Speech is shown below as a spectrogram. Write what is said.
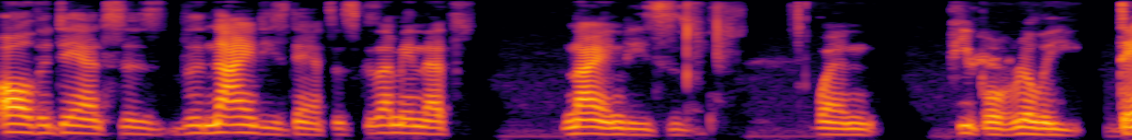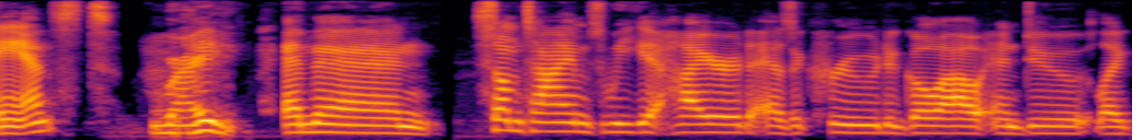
all the dances, the '90s dances, because I mean that's '90s is when people really danced. Right. And then sometimes we get hired as a crew to go out and do like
